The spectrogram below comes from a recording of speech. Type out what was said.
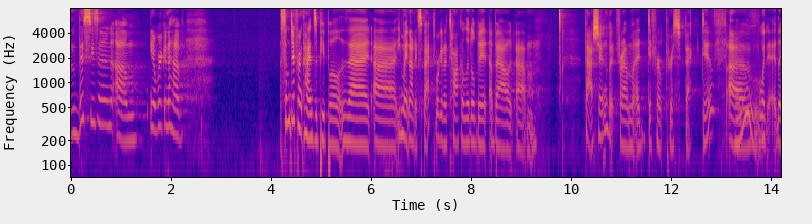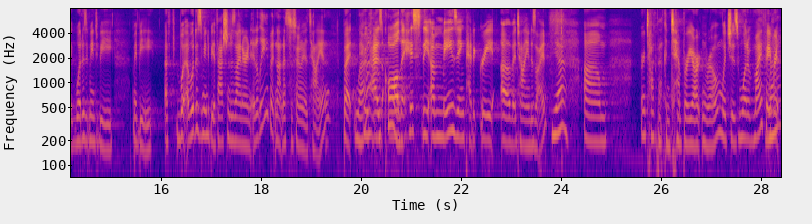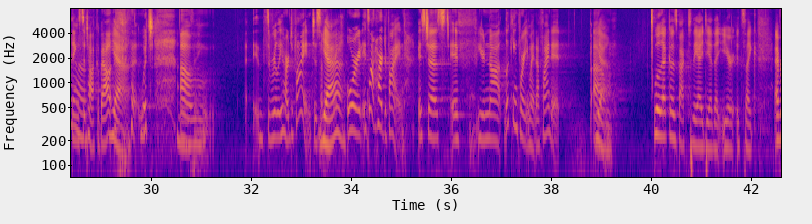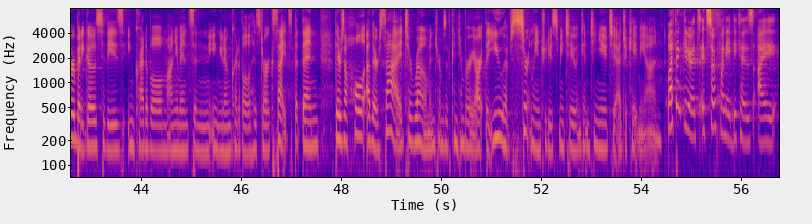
this season, um, you know, we're going to have some different kinds of people that uh, you might not expect. We're going to talk a little bit about. Um, fashion, but from a different perspective of what like what does it mean to be maybe a, what, what does it mean to be a fashion designer in Italy, but not necessarily Italian, but Wow, who has cool. all the his the amazing pedigree of Italian design. Yeah. Um, we're going to talk about contemporary art in Rome, which is one of my favorite things to talk about. Yeah. which um, it's really hard to find to some Yeah. degree. Or it, it's not hard to find. It's just if you're not looking for it, you might not find it. Um, yeah. Well, that goes back to the idea that you're. It's like everybody goes to these incredible monuments and you know incredible historic sites, but then there's a whole other side to Rome in terms of contemporary art that you have certainly introduced me to and continue to educate me on. Well, I think you know it's it's so funny because I.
